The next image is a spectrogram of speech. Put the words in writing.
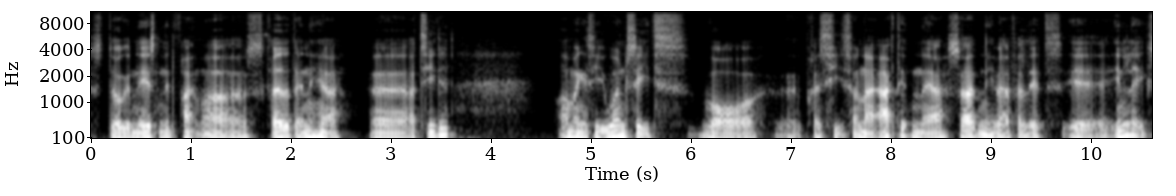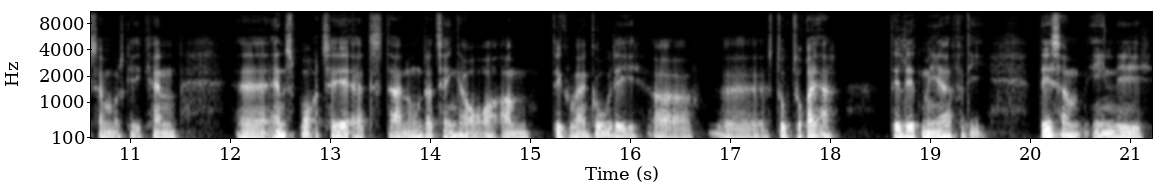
stukket næsen lidt frem og skrevet denne her øh, artikel. Og man kan sige, uanset hvor øh, præcis og nøjagtig den er, så er den i hvert fald et øh, indlæg, som måske kan øh, anspore til, at der er nogen, der tænker over, om det kunne være en god idé at øh, strukturere det lidt mere, fordi det, som egentlig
